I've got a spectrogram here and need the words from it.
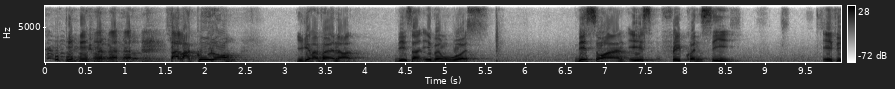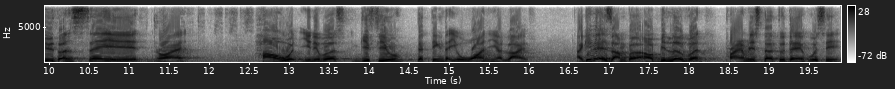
tak laku loh. You get my point or not? This one even worse. This one is frequency. If you don't say it, right, how would universe give you the thing that you want in your life? I give you an example. Our beloved Prime Minister today, who is he?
